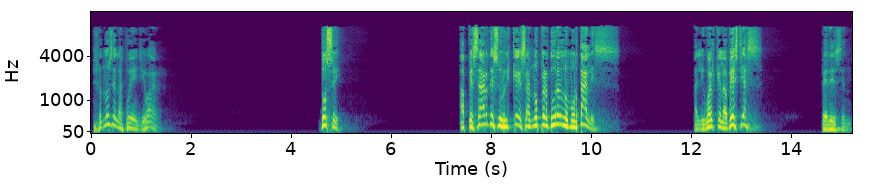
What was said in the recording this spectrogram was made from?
pero no se las pueden llevar. 12. A pesar de sus riquezas, no perduran los mortales. Al igual que las bestias, perecen.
